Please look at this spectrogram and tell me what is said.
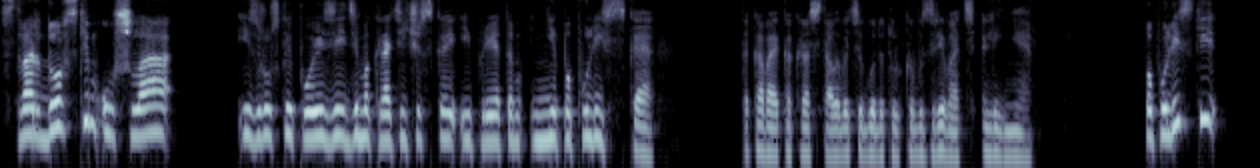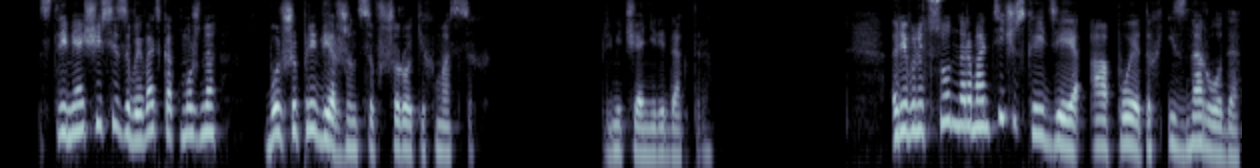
С Твардовским ушла из русской поэзии демократическая и при этом не популистская, таковая как раз стала в эти годы только вызревать линия. Популистский, стремящийся завоевать как можно больше приверженцев в широких массах. Примечание редактора. Революционно-романтическая идея о поэтах из народа,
